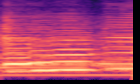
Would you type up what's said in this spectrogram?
Mm-hmm.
